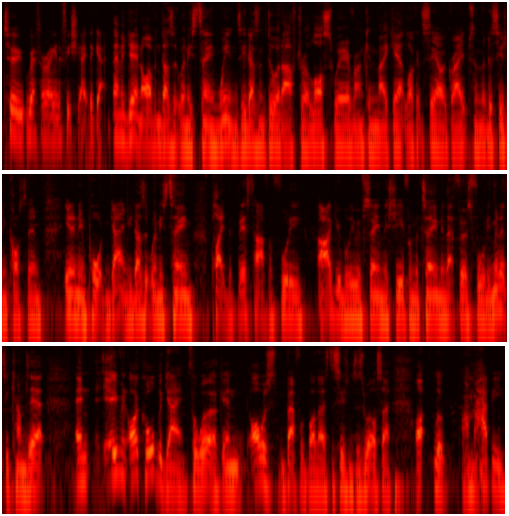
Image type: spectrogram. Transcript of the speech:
to referee and officiate the game. And again, Ivan does it when his team wins. He doesn't do it after a loss where everyone can make out like it's sour grapes and the decision cost them in an important game. He does it when his team played the best half of footy, arguably, we've seen this year from a team in that first 40 minutes. He comes out. And even I called the game for work, and I was baffled by those decisions as well. So, I, look, I'm happy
